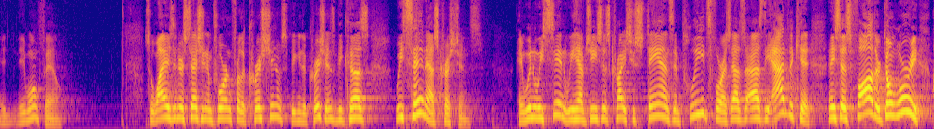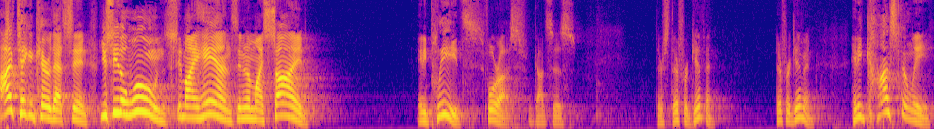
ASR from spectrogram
It, it won't fail. So, why is intercession important for the Christian? I'm speaking to Christians because we sin as Christians. And when we sin, we have Jesus Christ who stands and pleads for us as, as the advocate. And he says, Father, don't worry. I've taken care of that sin. You see the wounds in my hands and on my side. And he pleads for us. God says, they're, they're forgiven. They're forgiven. And he constantly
